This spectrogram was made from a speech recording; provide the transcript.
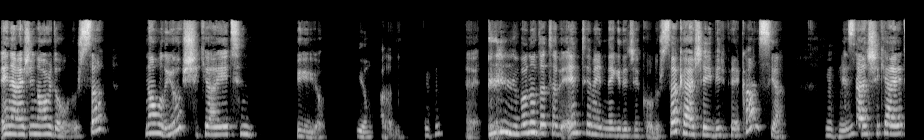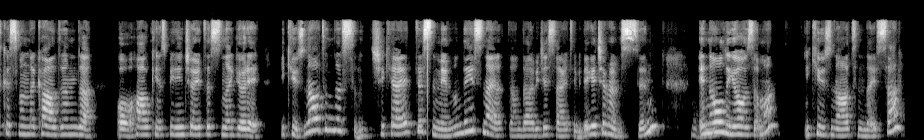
enerjin orada olursa ne oluyor? Şikayetin büyüyor Yok. alanı. Hı hı. Evet. Bunu da tabii en temeline gidecek olursak her şey bir frekans ya. Hı hı. Sen şikayet kısmında kaldığında o Hawkins bilinç haritasına göre 200'ün altındasın. Şikayettesin, memnun değilsin hayattan. Daha bir cesarete bile geçememişsin. Hı E ne hı. oluyor o zaman? 200'ün altındaysan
